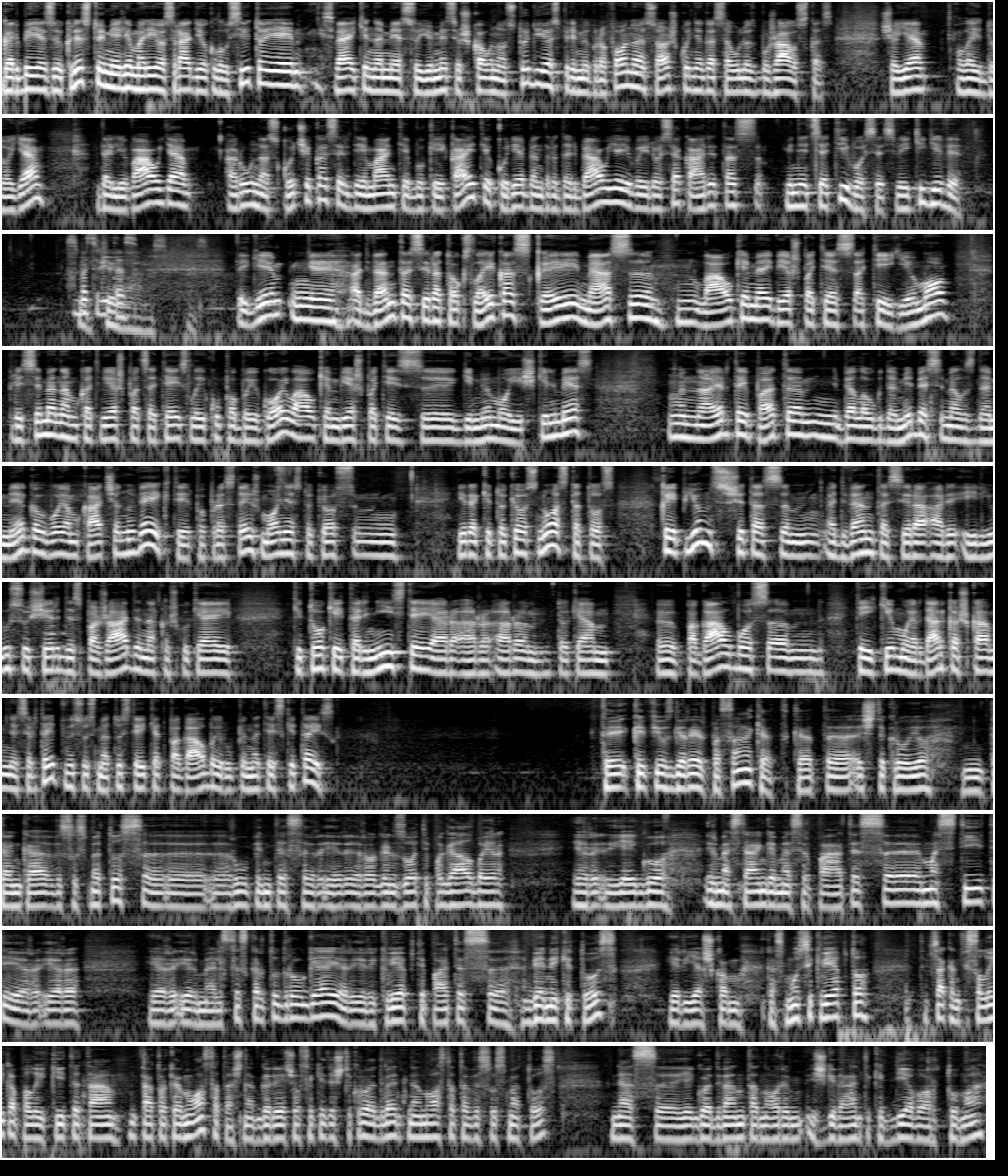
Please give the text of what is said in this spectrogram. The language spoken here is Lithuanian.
Garbėjai Jėzui Kristui, mėly Marijos radio klausytojai, sveikiname su jumis iš Kauno studijos, prie mikrofono esu aš kunigas Saulis Bužauskas. Šioje laidoje dalyvauja Arūnas Kučikas ir Deimantė Bukeikaitė, kurie bendradarbiauja įvairiose karitas iniciatyvose. Sveiki gyvi. Labas rytas. Taigi adventas yra toks laikas, kai mes laukiame viešpaties ateimo, prisimenam, kad viešpats ateis laikų pabaigoje, laukiam viešpaties e, gimimo iškilmės. Na ir taip pat belaukdami, besimelsdami, galvojam, ką čia nuveikti. Ir paprastai žmonės tokios yra kitokios nuostatos. Kaip jums šitas adventas yra, ar ir jūsų širdis pažadina kažkokiai kitokiai tarnystėje, ar, ar, ar tokiam E, pagalbos teikimui ir dar kažkam, nes ir taip visus metus teikėt pagalbą ir rūpinatės kitais. Tai kaip jūs gerai ir pasakėt, kad e, iš tikrųjų tenka visus metus e, rūpintis ir, ir, ir organizuoti pagalbą ir, ir jeigu ir mes tengiamės ir patys mąstyti ir, ir, ir, ir melstis kartu drauge ir, ir įkvėpti patys vieni kitus, ir ieškom, kas mūsų įkvėptų. Taip sakant, visą laiką palaikyti tą, tą tokią nuostatą, aš net galėčiau sakyti iš tikrųjų adventinę nuostatą visus metus, nes e, jeigu adventą norim išgyventi kaip Dievo artumą,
